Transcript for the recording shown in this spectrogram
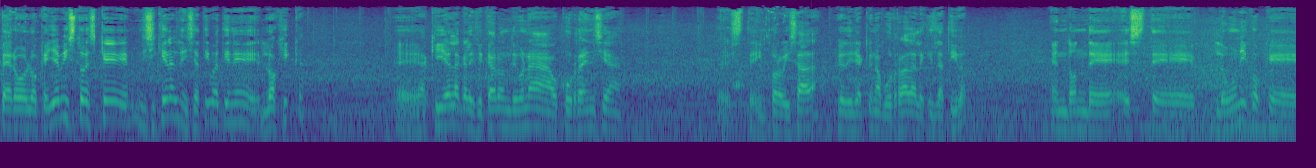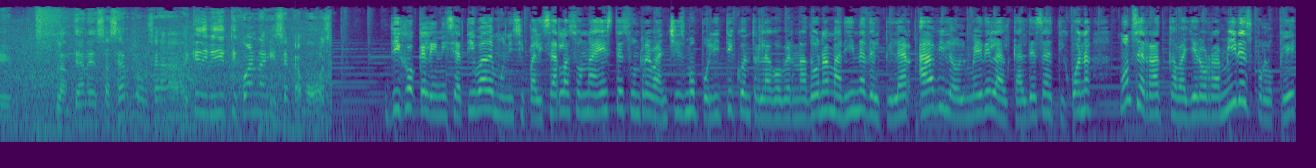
Pero lo que ya he visto es que ni siquiera la iniciativa tiene lógica. Eh, aquí ya la calificaron de una ocurrencia este, improvisada, yo diría que una burrada legislativa, en donde este, lo único que plantean es hacerlo, o sea, hay que dividir Tijuana y se acabó. Dijo que la iniciativa de municipalizar la zona este es un revanchismo político entre la gobernadora Marina del Pilar Ávila Olmedo y la alcaldesa de Tijuana, Montserrat Caballero Ramírez, por lo que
